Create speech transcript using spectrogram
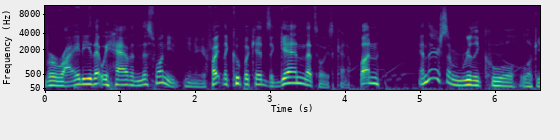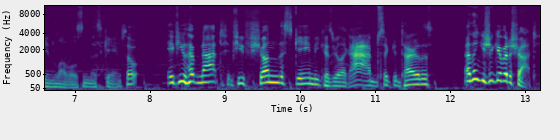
variety that we have in this one. You, you know, you're fighting the Koopa Kids again. That's always kind of fun. And there's some really cool looking levels in this game. So if you have not, if you've shunned this game because you're like, ah, I'm sick and tired of this, I think you should give it a shot.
